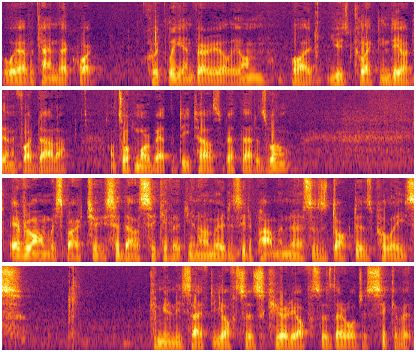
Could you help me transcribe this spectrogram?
but we overcame that quite quickly and very early on by use, collecting de-identified data. I'll talk more about the details about that as well everyone we spoke to said they were sick of it. You know, emergency department nurses, doctors, police, community safety officers, security officers, they're all just sick of it.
